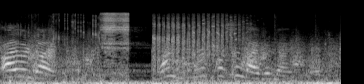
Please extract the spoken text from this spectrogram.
I will die. One hundred percent I will die.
